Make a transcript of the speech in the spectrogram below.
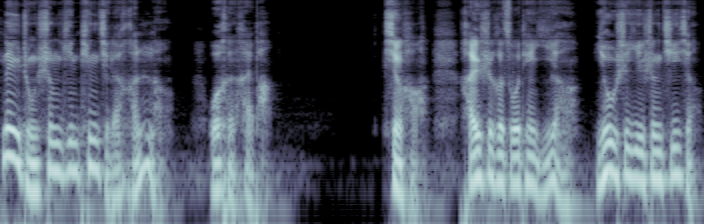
那种声音听起来很冷，我很害怕。幸好还是和昨天一样，又是一声鸡叫。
